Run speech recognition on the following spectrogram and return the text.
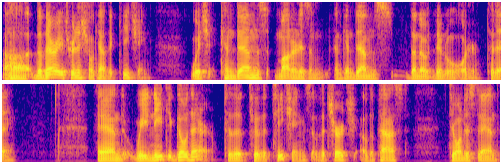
Uh, the very traditional Catholic teaching, which condemns modernism and condemns the, no, the New Order today. And we need to go there to the, to the teachings of the church of the past to understand,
